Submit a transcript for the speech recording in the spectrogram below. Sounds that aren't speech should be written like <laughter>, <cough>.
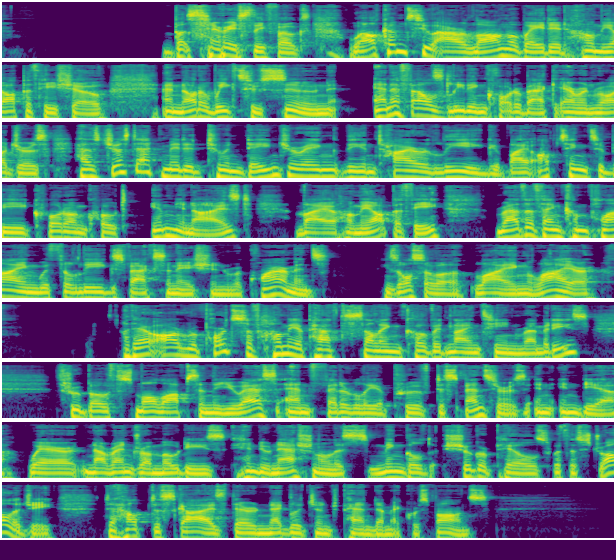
But <laughs> seriously, folks, welcome to our long awaited homeopathy show. And not a week too soon, NFL's leading quarterback, Aaron Rodgers, has just admitted to endangering the entire league by opting to be quote unquote immunized via homeopathy rather than complying with the league's vaccination requirements. He's also a lying liar. There are reports of homeopaths selling COVID 19 remedies through both small ops in the US and federally approved dispensers in India, where Narendra Modi's Hindu nationalists mingled sugar pills with astrology to help disguise their negligent pandemic response.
